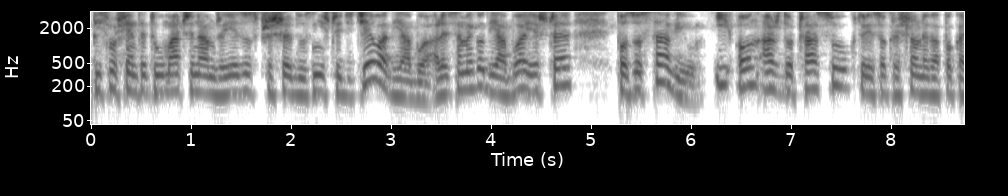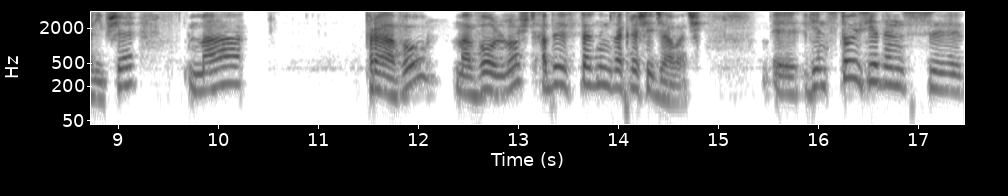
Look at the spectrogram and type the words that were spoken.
Pismo Święte tłumaczy nam, że Jezus przyszedł zniszczyć dzieła diabła, ale samego diabła jeszcze pozostawił. I on aż do czasu, który jest określony w Apokalipsie, ma prawo, ma wolność, aby w pewnym zakresie działać. Y, Więc to jest jeden z y,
